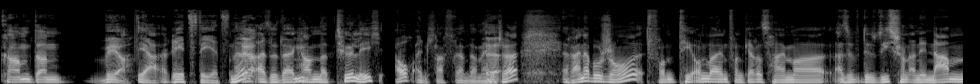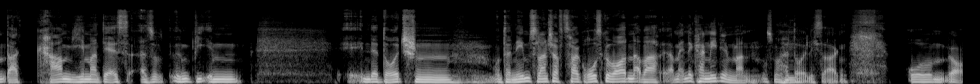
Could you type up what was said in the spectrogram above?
kam dann Wer? Ja, rätst du jetzt, ne? Ja. Also da hm. kam natürlich auch ein fachfremder Manager. Ja. Rainer Beaujean von T-Online, von Gerresheimer. Also du siehst schon an den Namen, da kam jemand, der ist also irgendwie im in der deutschen Unternehmenslandschaft zwar groß geworden, aber am Ende kein Medienmann, muss man halt mhm. deutlich sagen. Um, ja,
